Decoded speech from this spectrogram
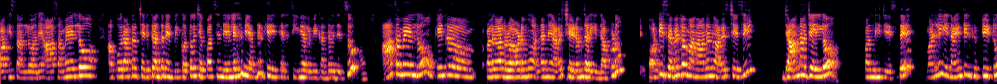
పాకిస్తాన్లో అని ఆ సమయంలో ఆ పోరాట చరిత్ర అంతా నేను మీకు కొత్తగా చెప్పాల్సింది ఏం లేదు మీ అందరికీ తెలుసు సీనియర్లు మీకు అందరూ తెలుసు. ఆ సమయంలో కేంద్ర బలగాలు రావడము అందరిని అరెస్ట్ చేయడం జరిగింది. అప్పుడు ఫార్టీ సెవెన్లో మా నాన్నను అరెస్ట్ చేసి జాన్నా జైల్లో బందీ చేస్తే మళ్ళీ nineteen fifty two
